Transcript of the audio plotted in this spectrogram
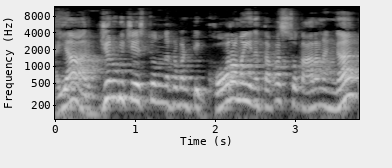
అయ్యా అర్జునుడు చేస్తున్నటువంటి ఘోరమైన తపస్సు కారణంగా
